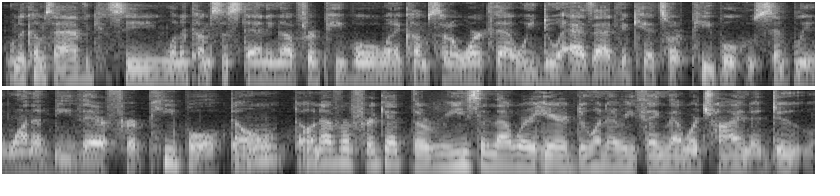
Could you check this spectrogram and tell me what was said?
when it comes to advocacy, when it comes to standing up for people, when it comes to the work that we do as advocates or people who simply want to be there for people, don't don't ever forget the reason that we're here doing everything that we're trying to do.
